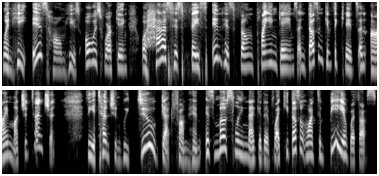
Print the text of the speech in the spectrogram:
When he is home, he is always working or has his face in his phone playing games and doesn't give the kids and I much attention. The attention we do get from him is mostly negative, like he doesn't want to be here with us.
